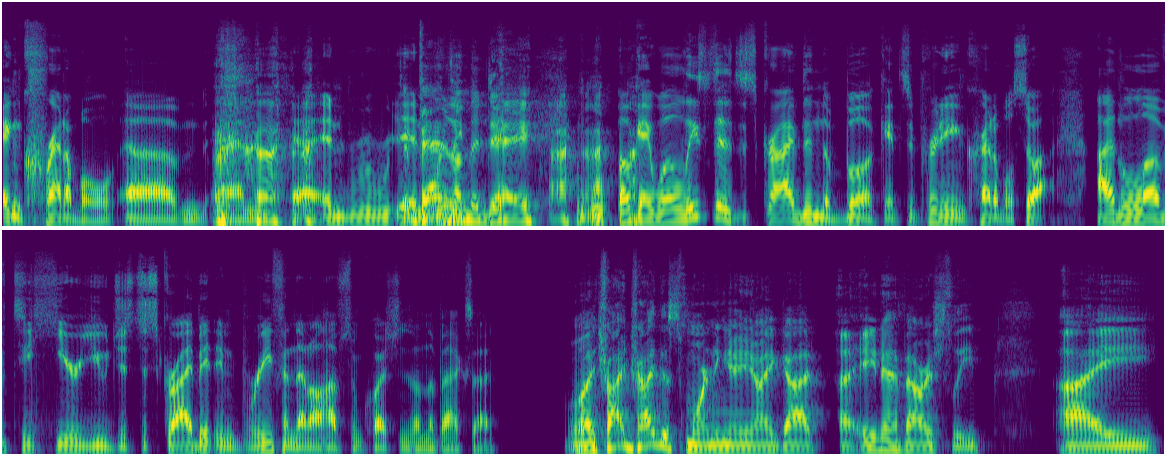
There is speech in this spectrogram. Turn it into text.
incredible um, and and, and depends really, on the day. okay, well, at least it's described in the book. It's pretty incredible. So I'd love to hear you just describe it in brief, and then I'll have some questions on the backside. Well, I tried tried this morning. I, I got uh, eight and a half hours sleep. I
